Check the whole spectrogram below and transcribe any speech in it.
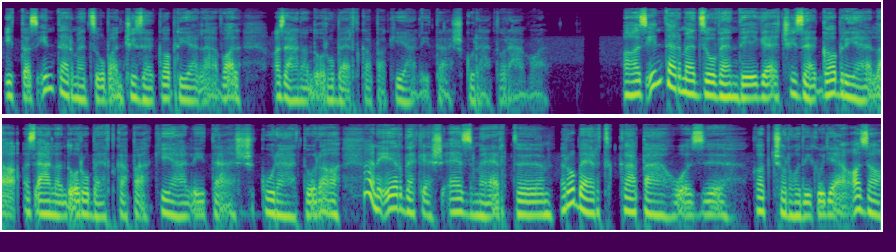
itt az Intermedzóban Csizek Gabriellával, az állandó Robert Kapa kiállítás kurátorával. Az intermezzo vendége Csizek Gabriella, az állandó Robert Kappa kiállítás kurátora. Nagyon érdekes ez, mert Robert Kapához kapcsolódik ugye az a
